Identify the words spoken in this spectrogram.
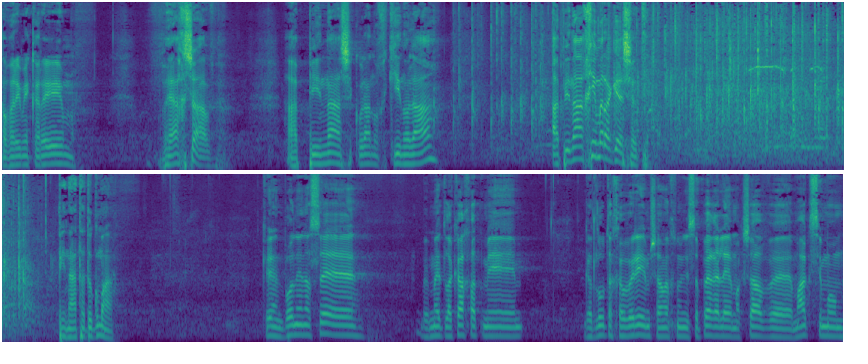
חברים יקרים, ועכשיו, הפינה שכולנו חיכינו לה, הפינה הכי מרגשת. פינת הדוגמה. כן, בואו ננסה באמת לקחת מגדלות החברים שאנחנו נספר עליהם עכשיו מקסימום,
